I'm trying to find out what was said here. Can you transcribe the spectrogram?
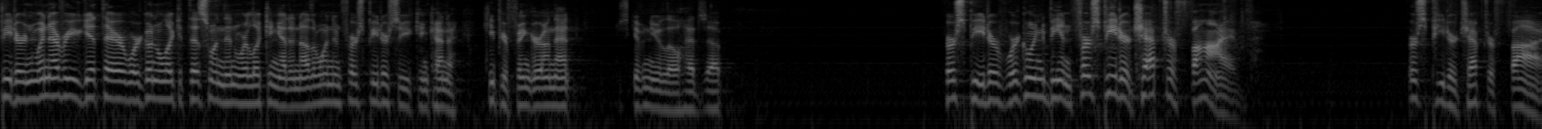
Peter, and whenever you get there, we're going to look at this one, then we're looking at another one in 1 Peter, so you can kind of keep your finger on that Just giving you a little heads up. First Peter, we're going to be in First Peter chapter 5. First Peter chapter 5.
